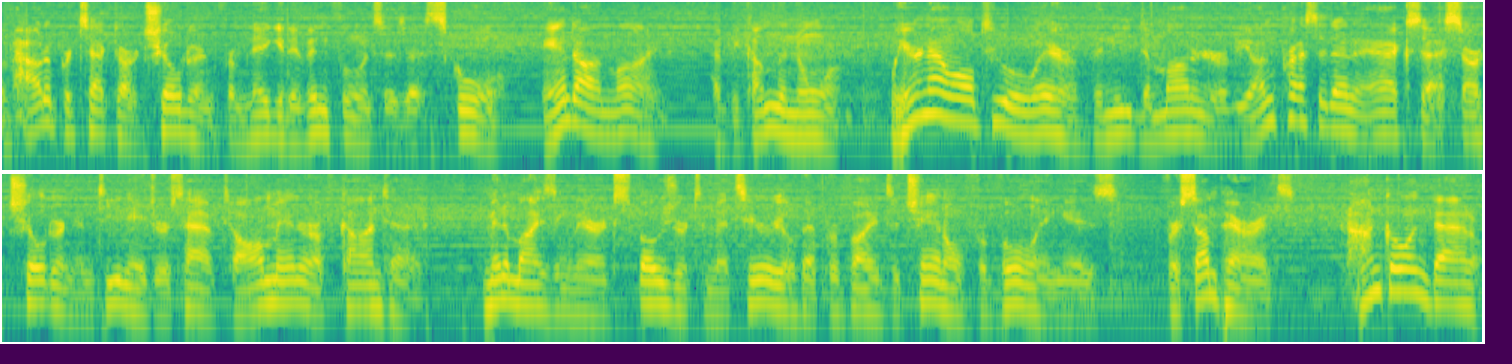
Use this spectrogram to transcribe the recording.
of how to protect our children from negative influences at school and online have become the norm. We are now all too aware of the need to monitor the unprecedented access our children and teenagers have to all manner of content. Minimizing their exposure to material that provides a channel for bullying is, for some parents, an ongoing battle.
